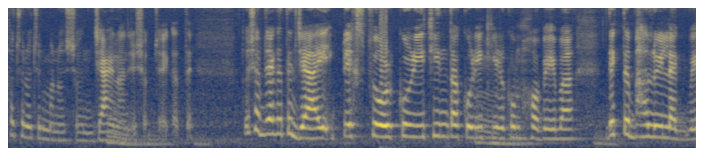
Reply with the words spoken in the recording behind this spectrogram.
সচরাচর মানুষজন যায় না যেসব জায়গাতে। তো সব জায়গাতে যাই একটু এক্সপ্লোর করি চিন্তা করি কীরকম হবে বা দেখতে ভালোই লাগবে।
